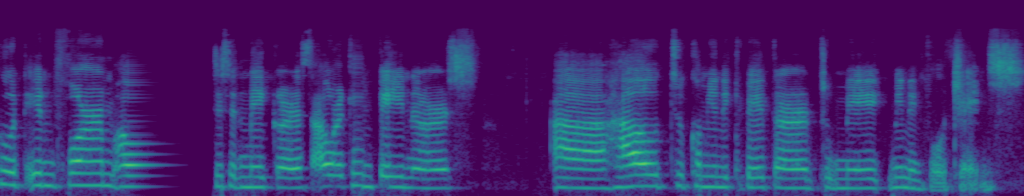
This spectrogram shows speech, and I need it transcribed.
could inform our decision makers, our campaigners, uh, how to communicate better to make meaningful change.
